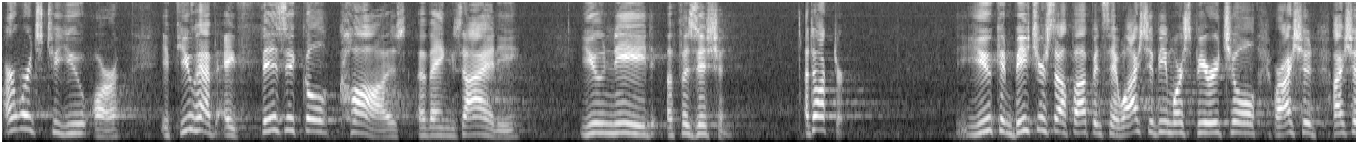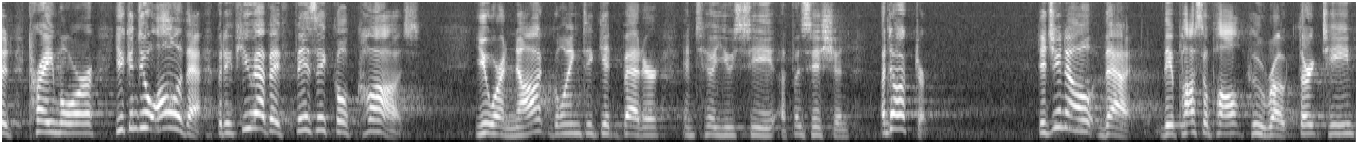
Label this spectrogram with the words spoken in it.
Our words to you are if you have a physical cause of anxiety, you need a physician, a doctor. You can beat yourself up and say, Well, I should be more spiritual or I should, I should pray more. You can do all of that. But if you have a physical cause, you are not going to get better until you see a physician, a doctor. Did you know that the Apostle Paul, who wrote 13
